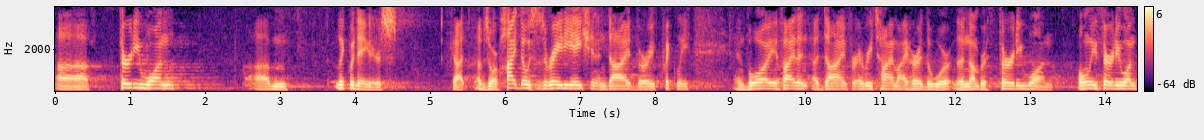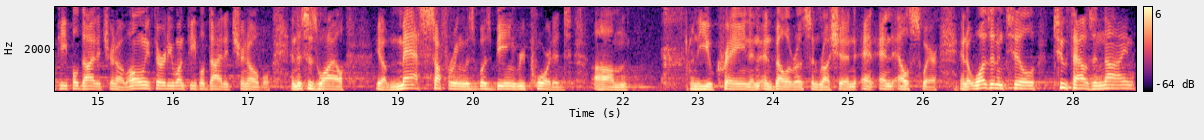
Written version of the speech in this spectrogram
uh, 31 um, liquidators got absorbed high doses of radiation and died very quickly. And boy, if I had a dime for every time I heard the, the number 31, only 31 people died at Chernobyl. Only 31 people died at Chernobyl. And this is while you know, mass suffering was, was being reported um, in the Ukraine and, and, Belarus and Russia and, and, and elsewhere. And it wasn't until 2009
